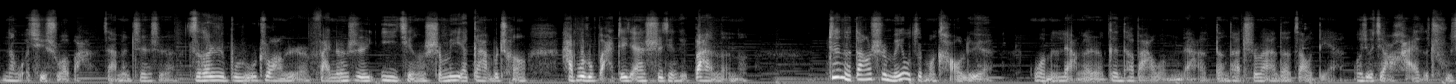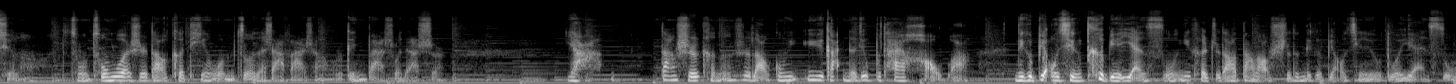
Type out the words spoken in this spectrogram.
那我去说吧，咱们真是择日不如撞日，反正是疫情，什么也干不成，还不如把这件事情给办了呢。真的，当时没有怎么考虑。我们两个人跟他爸，我们俩等他吃完的早点，我就叫孩子出去了。从从卧室到客厅，我们坐在沙发上，我说跟你爸说点事儿。呀，当时可能是老公预感着就不太好吧，那个表情特别严肃。你可知道当老师的那个表情有多严肃？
